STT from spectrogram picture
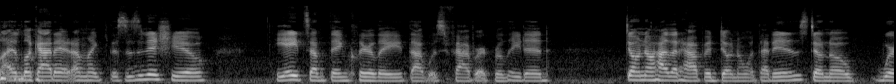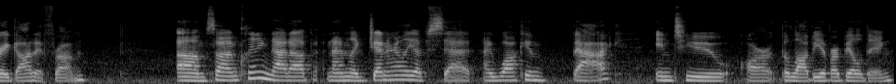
I look at it, I'm like, this is an issue. He ate something, clearly, that was fabric related. Don't know how that happened, don't know what that is, don't know where he got it from. Um, so I'm cleaning that up and I'm like generally upset. I walk him back into our the lobby of our building.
